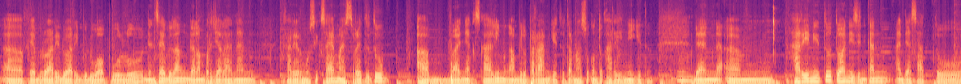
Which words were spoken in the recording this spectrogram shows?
uh, Februari 2020 dan saya bilang dalam perjalanan karir musik saya Maestro itu tuh uh, banyak sekali mengambil peran gitu termasuk untuk hari ini gitu hmm. dan um, hari ini tuh Tuhan izinkan ada satu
